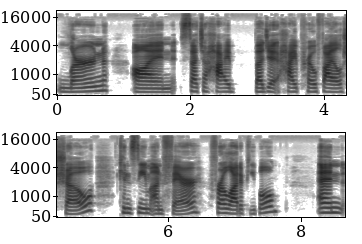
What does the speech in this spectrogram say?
learn on such a high budget, high profile show can seem unfair for a lot of people. And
